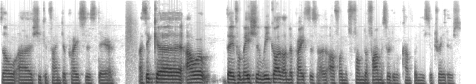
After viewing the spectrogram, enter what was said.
so uh, she could find the prices there. I think uh, our the information we got on the prices are, are from from the pharmaceutical companies, the traders.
